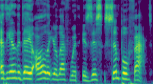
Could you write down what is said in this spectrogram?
at the end of the day, all that you're left with is this simple fact.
